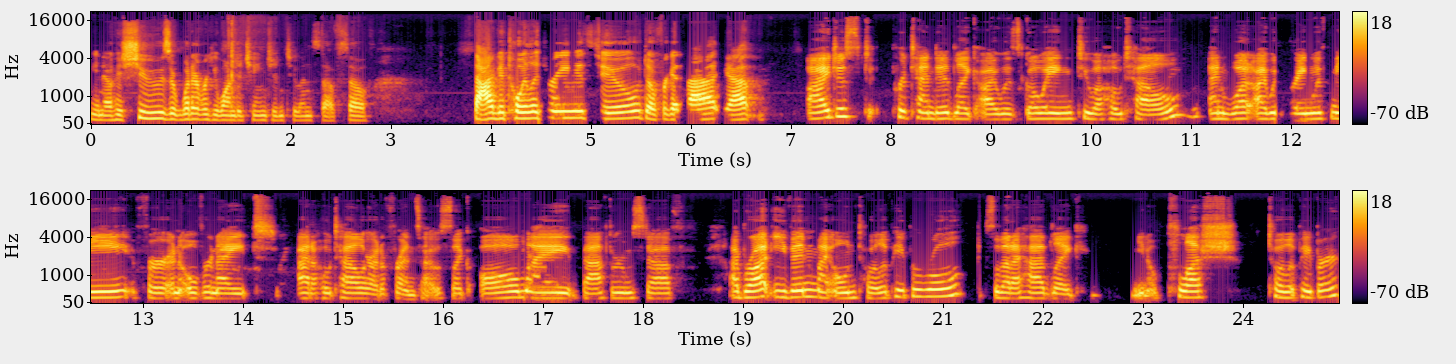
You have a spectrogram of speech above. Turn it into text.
you know, his shoes or whatever he wanted to change into and stuff. So bag of toiletries too. Don't forget that. Yeah. I just pretended like I was going to a hotel and what I would bring with me for an overnight at a hotel or at a friend's house. Like all my bathroom stuff. I brought even my own toilet paper roll so that I had like, you know, plush toilet paper.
